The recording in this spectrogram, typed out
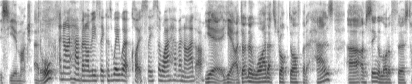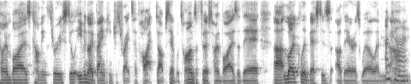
this year much at all. and I haven't obviously because we work closely, so I haven't either. Yeah, yeah. I don't know why that's dropped off, but it has. Uh, I'm seeing a lot of first home buyers coming through still, even though bank interest rates have hiked up several times. The first home buyers are there. Uh, local investors are there as well. And Okay. um,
